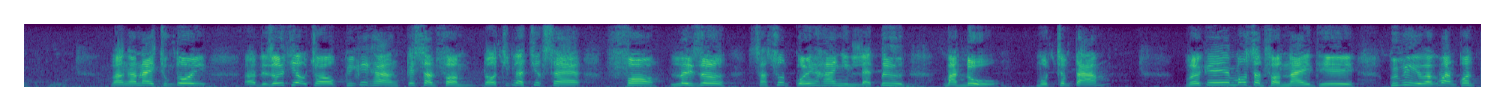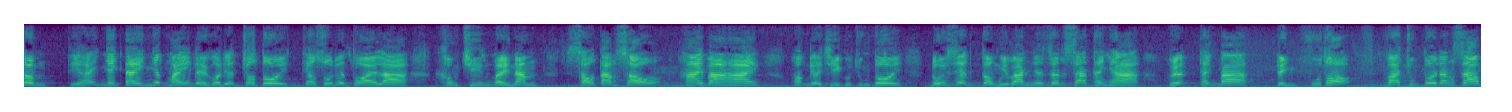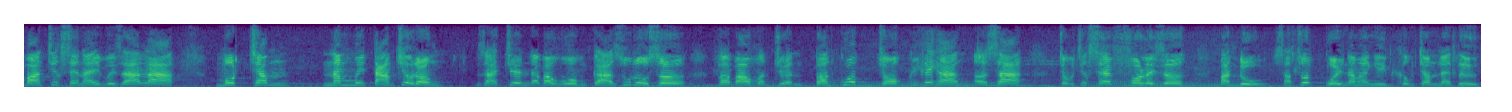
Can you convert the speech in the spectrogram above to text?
Và ngày hôm nay chúng tôi à, để giới thiệu cho quý khách hàng cái sản phẩm đó chính là chiếc xe Ford Laser sản xuất cuối 2004 bản đủ 1.8 với cái mẫu sản phẩm này thì quý vị và các bạn quan tâm thì hãy nhanh tay nhấc máy để gọi điện cho tôi theo số điện thoại là 0975 686 232 hoặc địa chỉ của chúng tôi đối diện cổng Ủy ban nhân dân xã Thanh Hà, huyện Thanh Ba, tỉnh Phú Thọ. Và chúng tôi đang giao bán chiếc xe này với giá là 158 triệu đồng. Giá trên đã bao gồm cả rút hồ sơ và bao vận chuyển toàn quốc cho quý khách hàng ở xa cho một chiếc xe Ford Laser bản đủ sản xuất cuối năm 2004.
